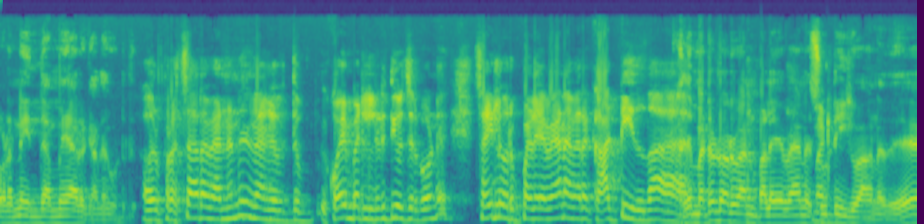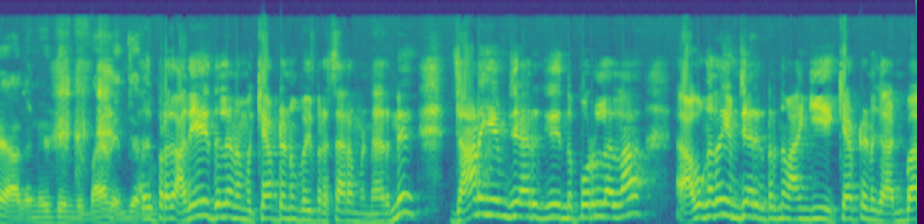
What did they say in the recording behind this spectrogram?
உடனே இந்த அம்மையார் கதை விடுது அவர் பிரச்சாரம் வேணும்னு நாங்க இந்த கோயம்பேட்டில் நிறுத்தி வச்சிருக்கோம்னு சைடுல ஒரு பழைய வேனை வேற காட்டி இதுதான். அது மெட்டடோர் வேன் பழைய வேன் ஷூட்டிங்க்கு வாங்கினது. அதை நிறுத்தி இருந்து பயன் எம்ஜிஆர் அது அதே இதில் நம்ம கேப்டனும் போய் பிரச்சாரம் பண்ணாருன்னு ஜானகி எம்ஜிஆருக்கு இந்த பொருளெல்லாம் அவங்க தான் எம்ஜிஆர் கிட்ட இருந்து வாங்கி கேப்டனுக்கு அன்பா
